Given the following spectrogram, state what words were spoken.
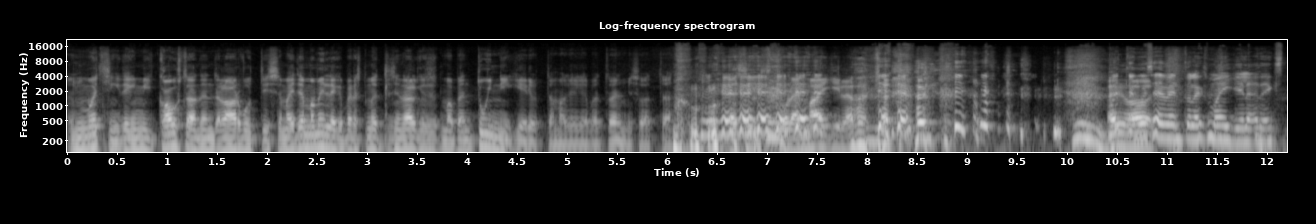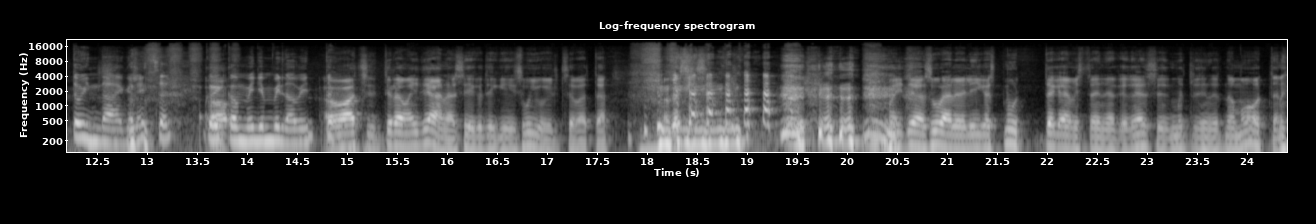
ma mõtlesingi, tegin mingid kaustad endale arvutisse, ma ei tea, ma millegipärast mõtlesin alguses, et ma pean tunni kirjutama kõigepealt valmis, vaata. ja siis tulen maigile, vaata. mõtle, kui see vend tuleks maigile ja teeks tund aega lihtsalt, kõik on mingi mida vittu. ma vaatasin, et türa, ma ei tea, no see kuidagi ei suju üldse, vaata. aga siis, ma ei tea, suvel oli igast muud tegemist onju, aga jah, siis mõtlesin, et no ma ootan.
